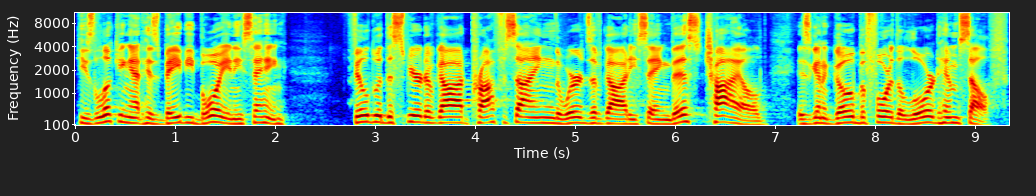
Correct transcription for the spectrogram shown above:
he's looking at his baby boy and he's saying, filled with the Spirit of God, prophesying the words of God, he's saying, This child is going to go before the Lord himself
